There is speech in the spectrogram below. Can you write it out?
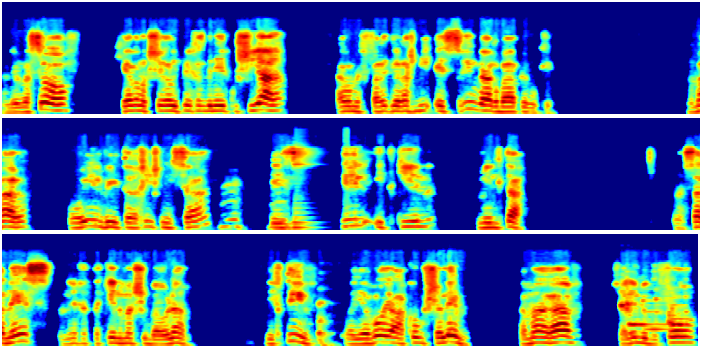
ולבסוף, כי אבא מקשה רבי פנחס בן יאיר קושייה, אבא מפרק לרשב"י 24 פירוקי. כלומר, הואיל והתרחיש נישא, הזיל התקין מילתא. נעשה נס, אני הולך לתקן משהו בעולם. נכתיב, ויבוא יעקב שלם. אמר רב, שלם בגופו,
